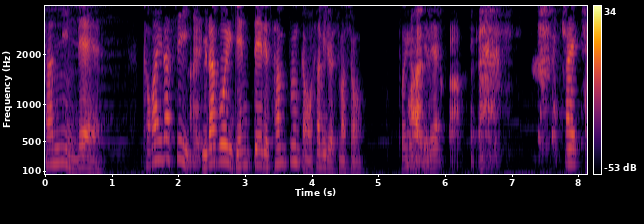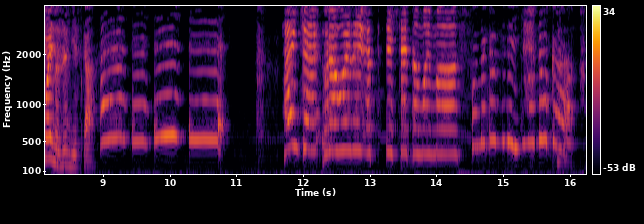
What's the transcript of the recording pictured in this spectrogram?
3人で、可愛らしいはい裏声限定で3分間おしゃべりをしましょう。というわマけで、ジっすか？はい、声の準備ですか？はい、じゃあ、裏声でやっていきたいと思います。そんな感じでいきましょうか。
